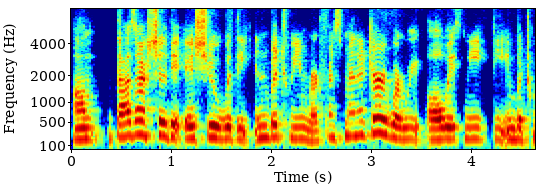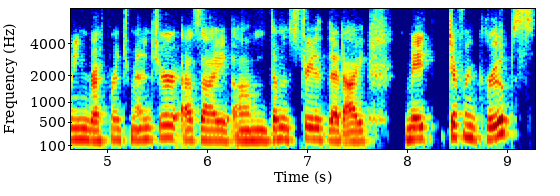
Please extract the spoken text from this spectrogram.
Um, that's actually the issue with the in-between reference manager, where we always need the in-between reference manager, as I um, demonstrated that I made different groups.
